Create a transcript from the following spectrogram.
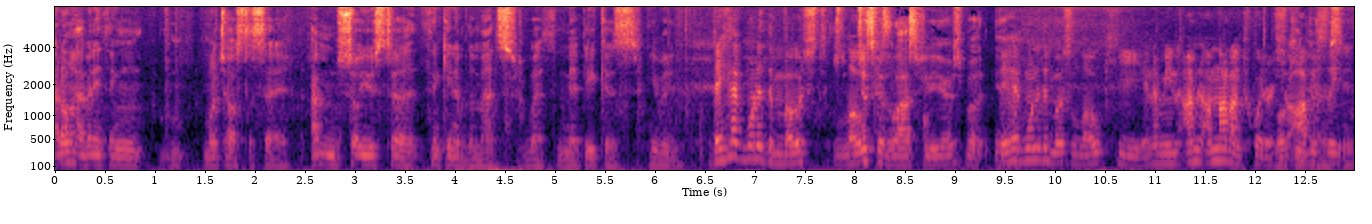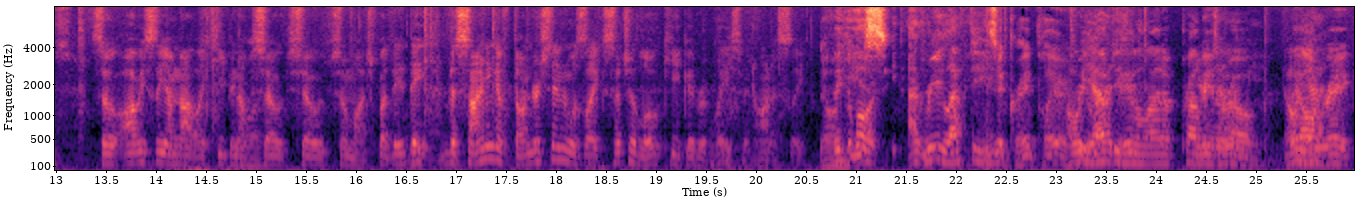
I don't have anything m- much else to say. I'm so used to thinking of the Mets with Mippy because he would They had one of the most low. just because the last few years, but yeah. they had one of the most low key, and I mean, I'm, I'm not on Twitter, so Low-key obviously, dynasties. so obviously, I'm not like keeping up What? so so so much. But they, they the signing of Thunderson was like such a low key good replacement, honestly. No, Think he's, about I, three lefties. He's a great player. Oh, Three yeah, lefties dude. in the lineup, probably You're in a row. me. Oh, they Oh, all yeah. rake.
